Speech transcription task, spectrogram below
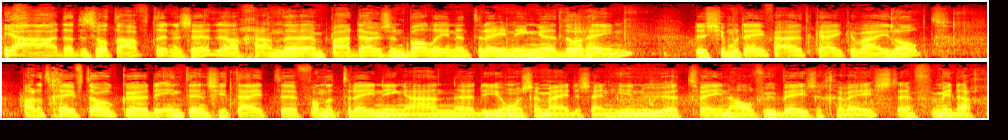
Ja, dat is wel tafeltennis. Hè? Daar gaan uh, een paar duizend ballen in een training uh, doorheen. Dus je moet even uitkijken waar je loopt. Maar het geeft ook uh, de intensiteit uh, van de training aan. Uh, de jongens en meiden zijn hier nu 2,5 uur bezig geweest. En vanmiddag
